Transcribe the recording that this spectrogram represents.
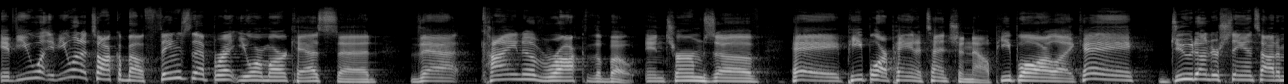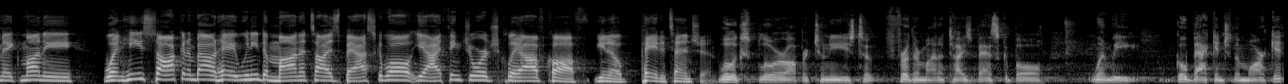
if you if you want to talk about things that Brett Yormark has said that kind of rock the boat in terms of hey, people are paying attention now. People are like, hey, dude understands how to make money. When he's talking about, hey, we need to monetize basketball, yeah, I think George Kliavkoff, you know, paid attention. We'll explore opportunities to further monetize basketball when we go back into the market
